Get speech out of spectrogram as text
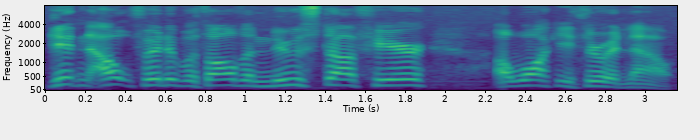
getting outfitted with all the new stuff here, I'll walk you through it now.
